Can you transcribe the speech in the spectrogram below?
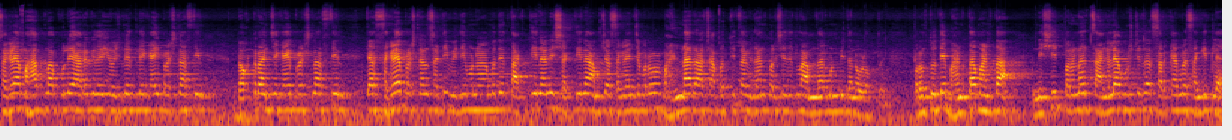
सगळ्या महात्मा फुले आरोग्य योजनेतले काही प्रश्न असतील डॉक्टरांचे काही प्रश्न असतील त्या सगळ्या प्रश्नांसाठी विधिमंडळामध्ये ताकदीनं आणि शक्तीनं आमच्या सगळ्यांच्या बरोबर भांडणारा अशा पद्धतीचा विधान परिषदेतला आमदार म्हणून मी त्यांना ओळखतोय. परंतु ते भांडता भांडता निश्चितपणानं चांगल्या गोष्टी जर सरकारनं सांगितल्या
